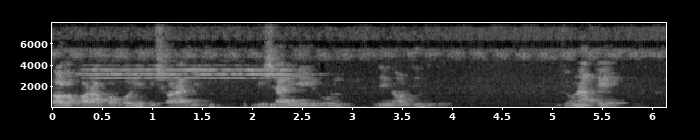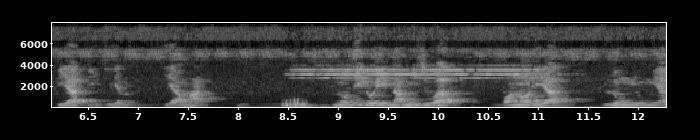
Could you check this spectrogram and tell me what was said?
তলসৰা বগৰী বিচৰা দি বিচাৰিয়েই ৰ'ল দিনৰ দিনটো। জোনাকে পিয়াপি দিয়া দিয়া মাত। নদীলৈ নামি যোৱা বনৰীয়া লুংলুঙীয়া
